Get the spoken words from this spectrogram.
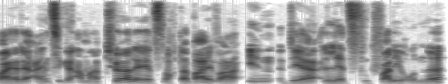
War ja der einzige Amateur, der jetzt noch dabei war in der letzten Quali-Runde.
